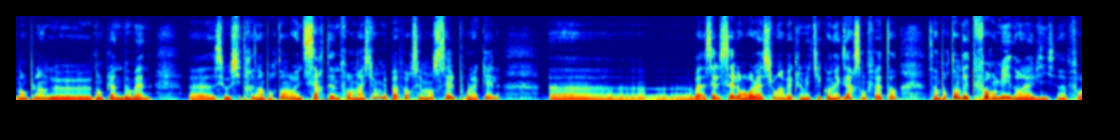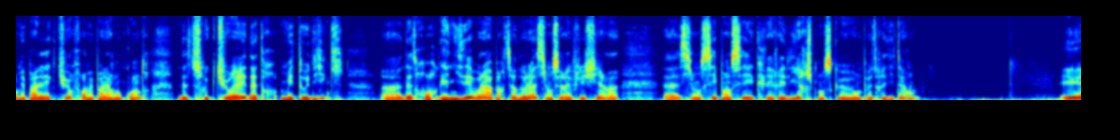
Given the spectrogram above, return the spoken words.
dans plein de, dans plein de domaines. Euh, c'est aussi très important d'avoir une certaine formation, mais pas forcément celle pour laquelle euh, bah, celle, en relation avec le métier qu'on exerce en fait. Hein. C'est important d'être formé dans la vie, formé par les lectures, formé par les rencontres, d'être structuré, d'être méthodique, euh, d'être organisé. Voilà, à partir de là, si on sait réfléchir, euh, si on sait penser, écrire et lire, je pense qu'on peut être éditeur. Hein. Et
